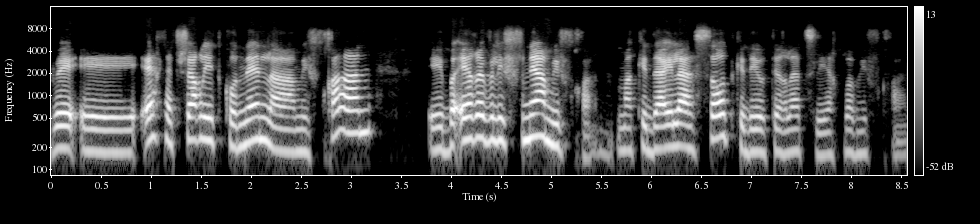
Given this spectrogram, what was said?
ואיך אפשר להתכונן למבחן אה, בערב לפני המבחן, מה כדאי לעשות כדי יותר להצליח במבחן.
